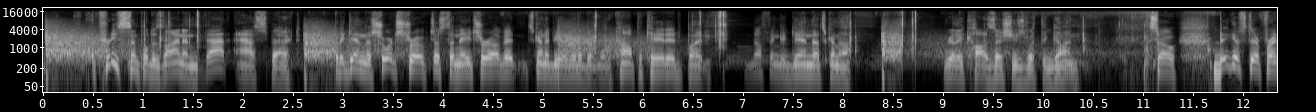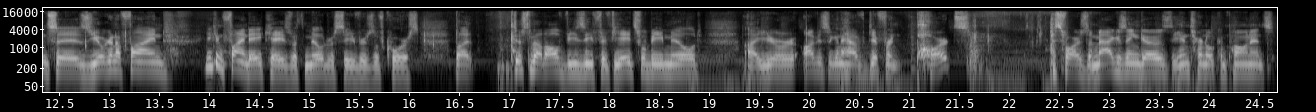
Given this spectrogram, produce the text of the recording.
a pretty simple design in that aspect. But again, the short stroke, just the nature of it, it's gonna be a little bit more complicated, but nothing again that's gonna really cause issues with the gun. So biggest difference is you're gonna find, you can find AKs with milled receivers, of course, but just about all VZ58s will be milled. Uh, you're obviously gonna have different parts as far as the magazine goes, the internal components,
